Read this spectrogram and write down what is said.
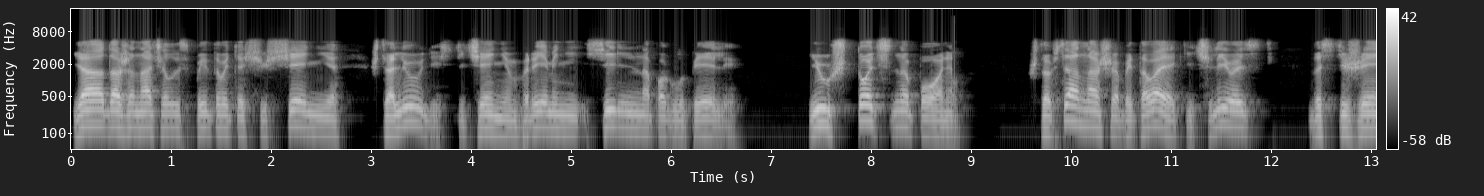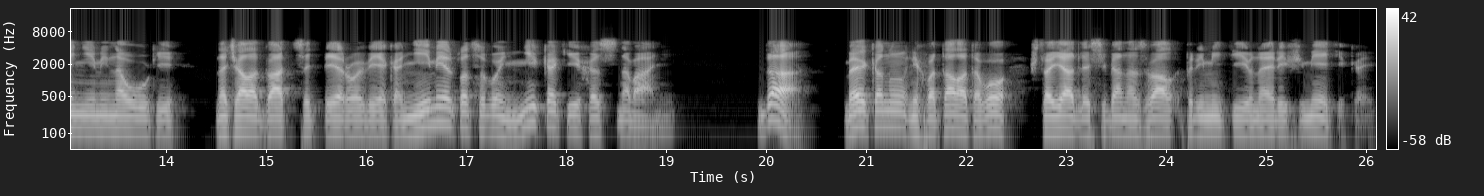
я даже начал испытывать ощущение, что люди с течением времени сильно поглупели. И уж точно понял, что вся наша бытовая кичливость достижениями науки начала 21 века не имеет под собой никаких оснований. Да, Бекону не хватало того, что я для себя назвал примитивной арифметикой,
